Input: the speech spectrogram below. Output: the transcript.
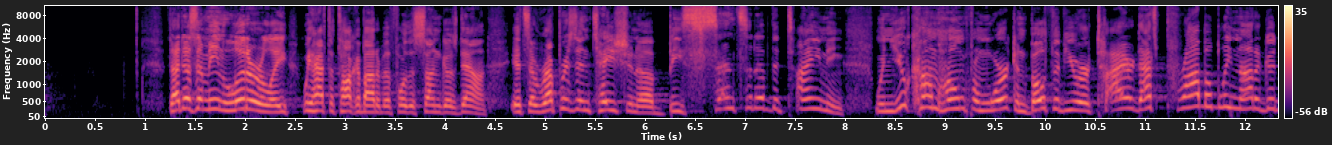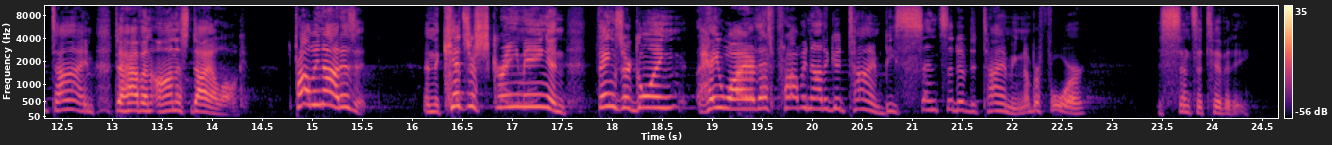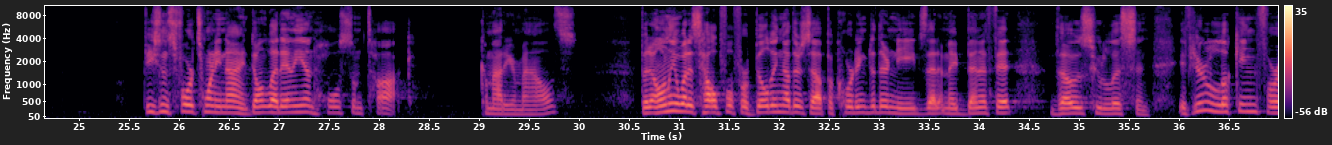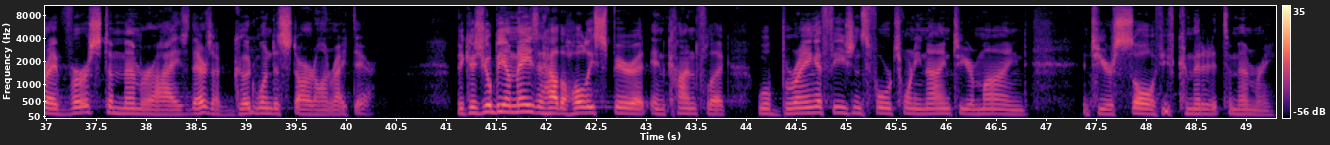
That doesn't mean literally we have to talk about it before the sun goes down. It's a representation of be sensitive to timing. When you come home from work and both of you are tired, that's probably not a good time to have an honest dialogue. Probably not, is it? And the kids are screaming and things are going haywire. That's probably not a good time. Be sensitive to timing. Number four is sensitivity. Ephesians 4:29, don't let any unwholesome talk come out of your mouths but only what is helpful for building others up according to their needs, that it may benefit those who listen. If you're looking for a verse to memorize, there's a good one to start on right there. Because you'll be amazed at how the Holy Spirit in conflict will bring Ephesians 4:29 to your mind and to your soul if you've committed it to memory.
